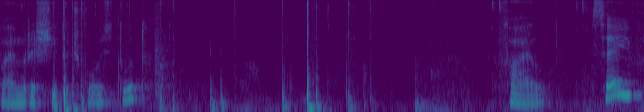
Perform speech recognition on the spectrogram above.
надіваємо решіточку ось тут. Файл Save.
